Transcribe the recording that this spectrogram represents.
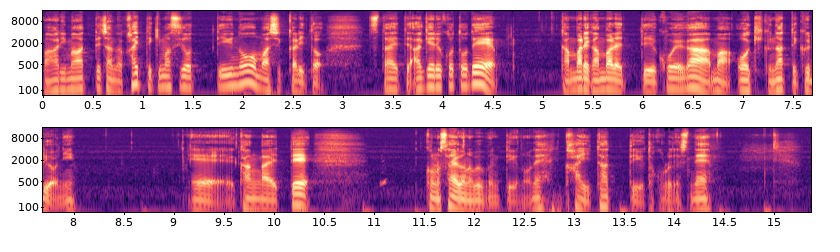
回り回ってちゃんと帰ってきますよっていうのを、まあ、しっかりと伝えてあげることで、頑張れ頑張れっていう声が、まあ、大きくなってくるように、えー、考えて、この最後の部分っていうのをね、書いたっていうところですね。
